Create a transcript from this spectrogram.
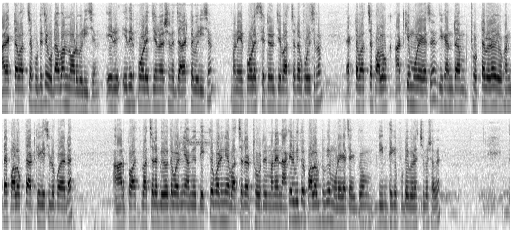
আর একটা বাচ্চা ফুটেছে, ওটা আবার নর বেরিয়েছে। এর, এদের পরের জেনারেশনের যার একটা বেরিয়েছে মানে এর পরের সেটের যে বাচ্চাটা করেছিলাম, একটা বাচ্চা পালক আটকে মরে গেছে, যেখানটা ঠোঁটটা বেরোয়, ওখানটায় পালকটা আটকে গেছিল পায়রাটা। আর বাচ্চাটা বেরোতে পারিনি, আমিও দেখতেও পারিনি, আর বাচ্চাটা ঠোঁটের মানে নাকের ভিতর পালক ঢুকে মরে গেছে, একদম ডিম থেকে ফুটে বেরোচ্ছিলো সবে। তো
